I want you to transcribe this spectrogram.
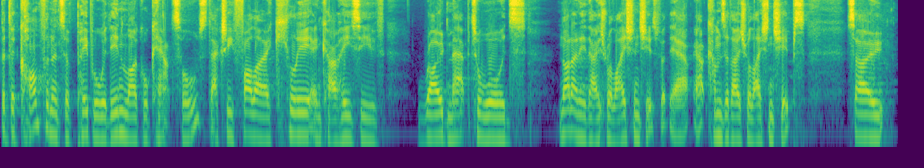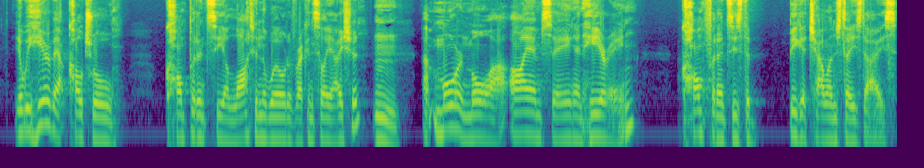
But the confidence of people within local councils to actually follow a clear and cohesive roadmap towards not only those relationships, but the out- outcomes of those relationships. So you know, we hear about cultural competency a lot in the world of reconciliation. Mm uh, more and more, I am seeing and hearing confidence is the bigger challenge these days.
